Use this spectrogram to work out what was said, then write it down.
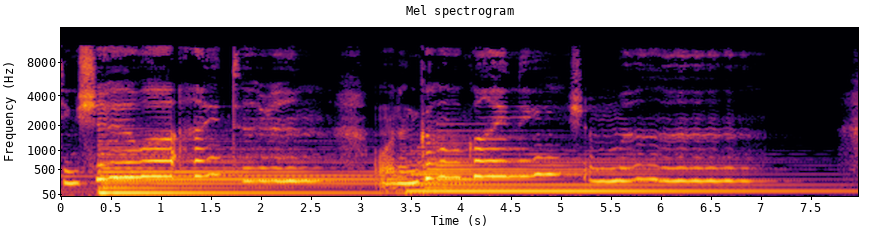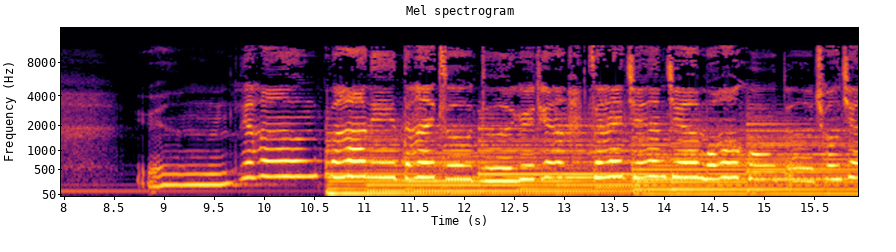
竟是我爱的人，我能够怪你什么？原谅把你带走的雨天，在渐渐模糊的窗前，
